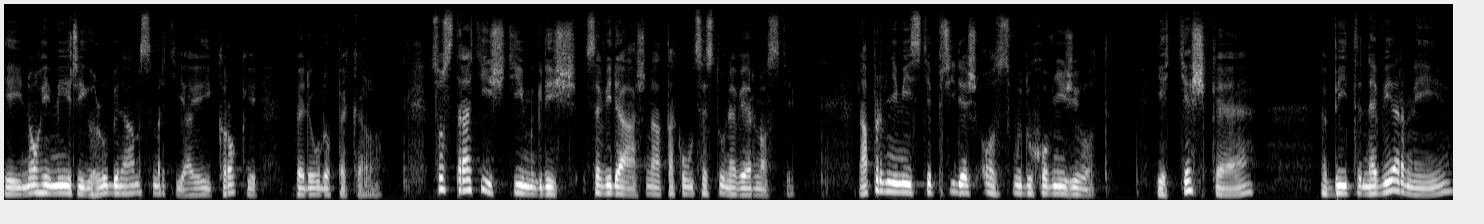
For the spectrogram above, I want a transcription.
její nohy míří k hlubinám smrti a její kroky vedou do pekel. Co ztratíš tím, když se vydáš na takovou cestu nevěrnosti? Na prvním místě přijdeš o svůj duchovní život. Je těžké být nevěrný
